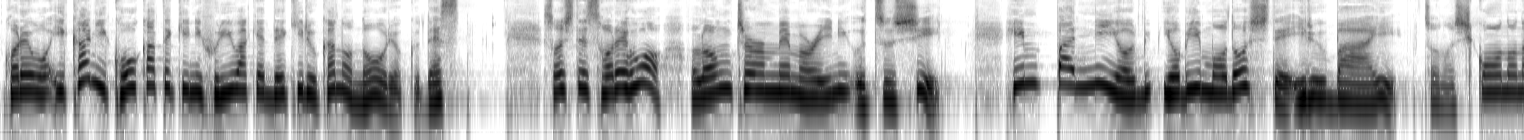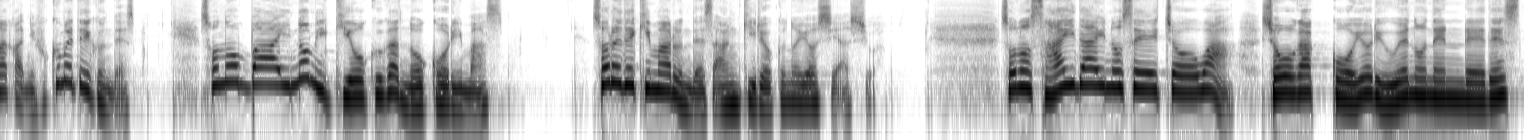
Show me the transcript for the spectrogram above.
これをいかに効果的に振り分けできるかの能力です。そしてそれを long term memory に移し頻繁に呼び戻している場合その思考の中に含めていくんです。その場合のみ記憶が残ります。それで決まるんです暗記力の良し悪しは。その最大の成長は小学校より上の年齢です。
